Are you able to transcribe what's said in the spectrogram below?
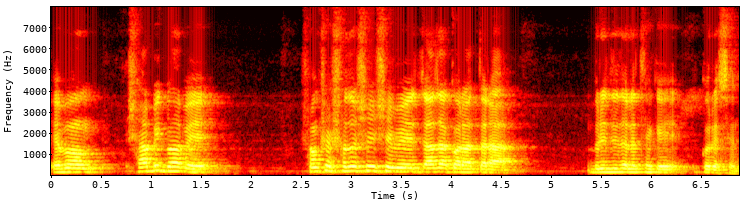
এবং স্বাভাবিকভাবে সংসদ সদস্য হিসেবে যা যা করার তারা বিরোধী দলের থেকে করেছেন।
